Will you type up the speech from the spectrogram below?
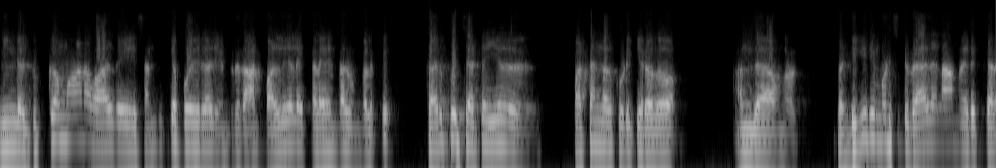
நீங்கள் துக்கமான வாழ்வை சந்திக்க போகிறீர்கள் என்றுதான் பல்கலைக்கழகங்கள் உங்களுக்கு கருப்பு சட்டையில் பட்டங்கள் கொடுக்கிறதோ அந்த அவங்க இப்ப டிகிரி முடிச்சுட்டு வேலை இல்லாம இருக்கிற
